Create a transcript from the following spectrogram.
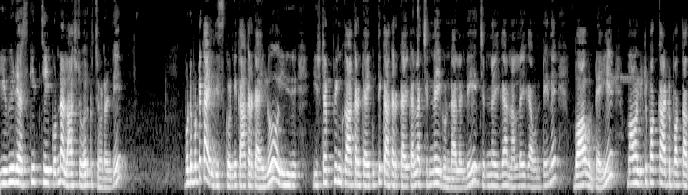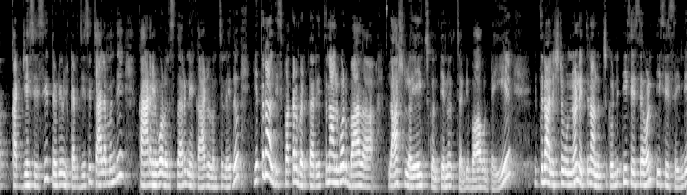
ఈ వీడియో స్కిప్ చేయకుండా లాస్ట్ వరకు చూడండి. బుట్టబుట్టకాయలు తీసుకోండి కాకరకాయలు. ఈ ఈ స్టెప్పింగ్ కాకరకాయ గుత్తి కాకరకాయ కల్లా చిన్నవిగా ఉండాలండి. చిన్నవిగా నల్లవిగా ఉంటేనే బాగుంటాయి. మామూలు ఇటుపక్క అటుపక్క కట్ చేసేసి తొడివులు కట్ చేసి చాలామంది కాడలు కూడా ఉంచుతారు. నేను కాడలు ఉంచలేదు. ఇత్తనాలు తీసి పక్కన పెడతారు. ఇత్తనాలు కూడా బాగా లాస్ట్లో వేయించుకొని తినొచ్చండి. బాగుంటాయి. విత్తనాలు ఇష్టం ఉన్నవాళ్ళు విత్తనాలు ఉంచుకోండి. తీసేసేవాళ్ళు తీసేసేయండి.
